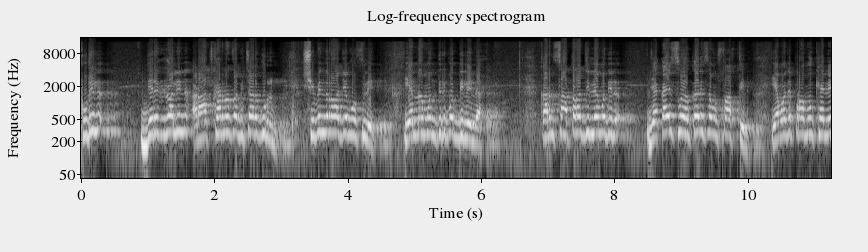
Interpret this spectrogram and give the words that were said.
पुढील दीर्घकालीन राजकारणाचा विचार करून शिवेंद्रराजे भोसले यांना मंत्रिपद दिलेलं आहे. कारण सातारा जिल्ह्यामधील ज्या काही सहकारी संस्था असतील यामध्ये प्रामुख्याने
